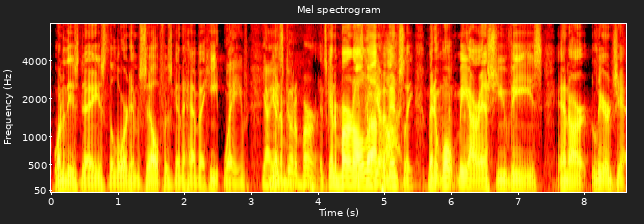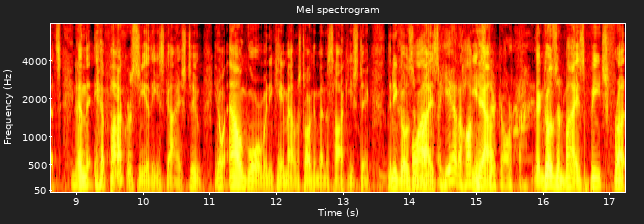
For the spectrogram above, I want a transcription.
one of these days the Lord Himself is going to have a heat wave. Yeah, it's gonna burn. It's going to burn all up hot. eventually, but it won't be our SUVs and our Lear Learjets. And the hypocrisy of these guys too. You know, Al Gore when he came out was talking about his hockey stick. Then he goes oh, and Oh, I- buys. he had a hockey yeah, stick, all right. That goes and buys beachfront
